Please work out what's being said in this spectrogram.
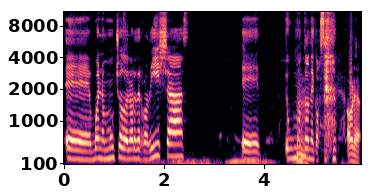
Eh, bueno, mucho dolor de rodillas, eh, un montón Mm. de cosas. Ahora,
